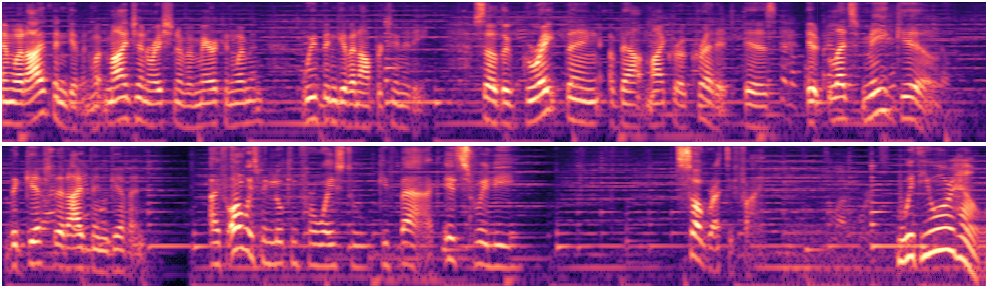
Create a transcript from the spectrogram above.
And what I've been given, what my generation of American women, we've been given opportunity. So the great thing about microcredit is it lets me give the gift that I've been given. I've always been looking for ways to give back. It's really so gratifying. With your help,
